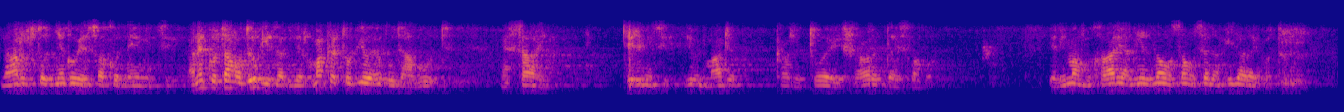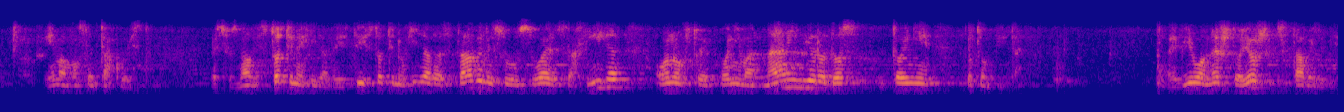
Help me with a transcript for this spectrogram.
Naročito od njegove svakodnevnice. A neko tamo drugi zabilježu, makar to bio Ebu Davud, Mesaj, Tirmizi, Ibn Mađer, kaže to je išaret da je slabo. Jer imam Buharija nije znao samo 7000 i gotovo. Ima muslim tako isto. Već su znali stotine hiljada i tih stotinu hiljada stavili su u svoje sahihe ono što je po njima najvjerodostojnije po tom pitanju. Da je bilo nešto još, stavili bi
